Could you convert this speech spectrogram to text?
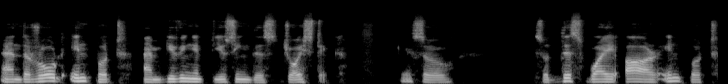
and the road input I'm giving it using this joystick. Okay, so so this YR input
